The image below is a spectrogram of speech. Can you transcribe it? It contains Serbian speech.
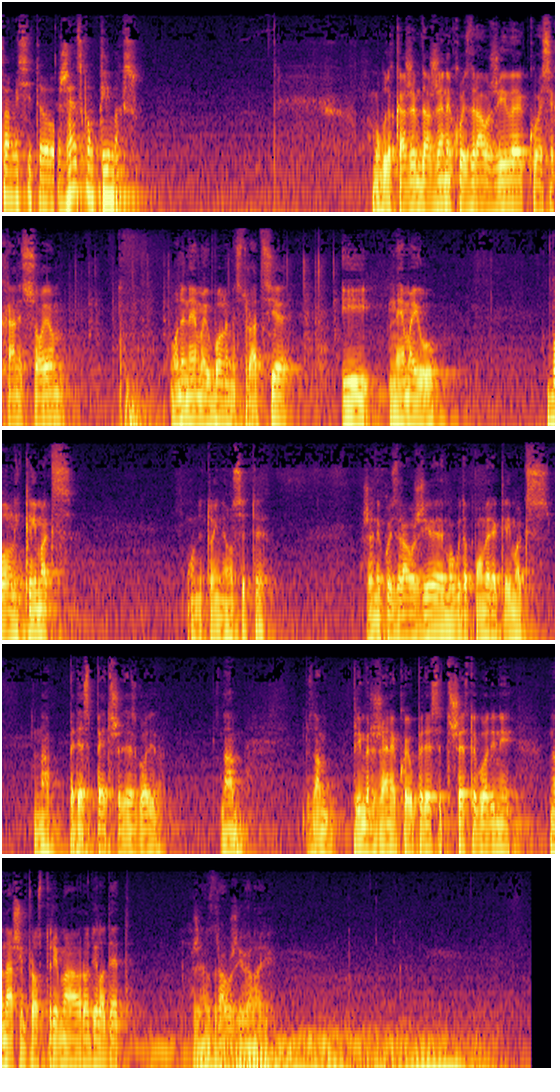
Šta mislite o ženskom klimaksu? Mogu da kažem da žene koje zdravo žive, koje se hrane sojom, one nemaju bolne menstruacije i nemaju bolni klimaks, one to i ne osete. Žene koje zdravo žive mogu da pomere klimaks na 55-60 godina. Znam, znam primjer žene koja je u 56. godini na našim prostorima rodila dete. Žena zdravo živela i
